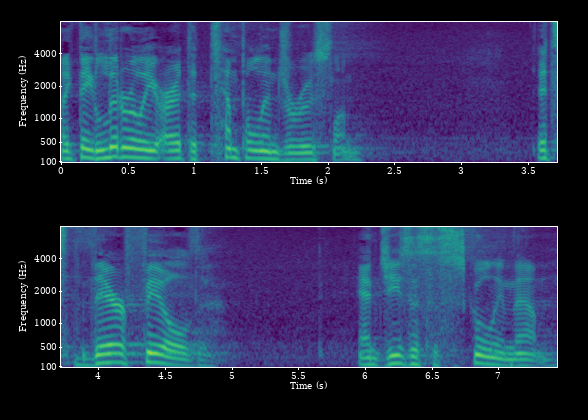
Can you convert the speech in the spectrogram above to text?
Like they literally are at the temple in Jerusalem. It's their field, and Jesus is schooling them.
